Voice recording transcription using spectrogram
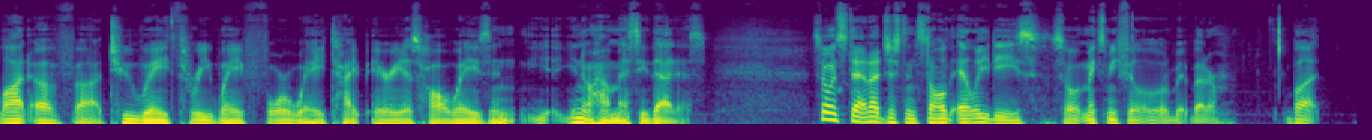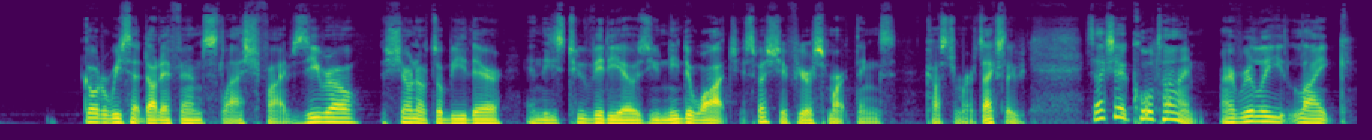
lot of uh, two way, three way, four way type areas, hallways, and y- you know how messy that is. So instead, I just installed LEDs, so it makes me feel a little bit better. But go to reset.fm slash 50. The show notes will be there, and these two videos you need to watch, especially if you're a SmartThings customer. It's actually it's actually a cool time. I really like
